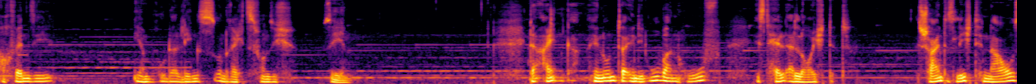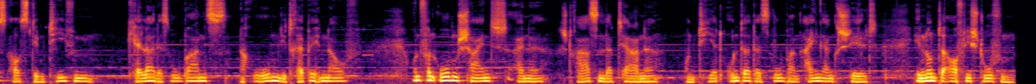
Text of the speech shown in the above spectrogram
auch wenn sie ihren Bruder links und rechts von sich sehen. Der Eingang hinunter in den U-Bahnhof ist hell erleuchtet. Es scheint das Licht hinaus aus dem tiefen Keller des U-Bahns nach oben die Treppe hinauf Und von oben scheint eine Straßenlaterne montiert unter das U-Bahn-Eingangsschild hinunter auf die Stufen,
